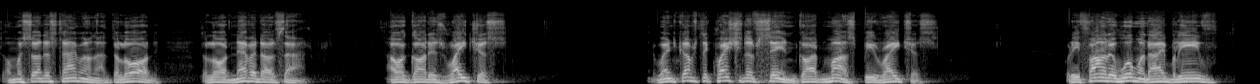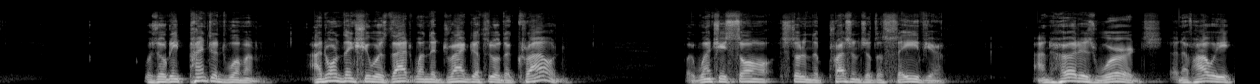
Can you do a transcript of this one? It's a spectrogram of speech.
Don't misunderstand me on that. The Lord, the Lord never does that. Our God is righteous. And when it comes to the question of sin, God must be righteous. But he found a woman, I believe, was a repentant woman. I don't think she was that when they dragged her through the crowd. But when she saw, stood in the presence of the Savior and heard his words and of how he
